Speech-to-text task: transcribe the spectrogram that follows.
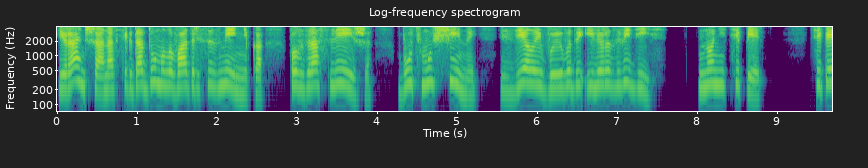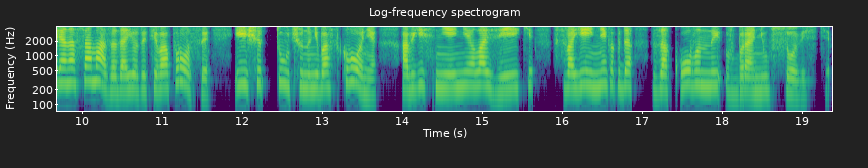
И раньше она всегда думала в адрес изменника «повзрослей же», «будь мужчиной», «сделай выводы или разведись». Но не теперь. Теперь она сама задает эти вопросы и ищет тучу на небосклоне, объяснения, лазейки в своей некогда закованной в броню совести.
